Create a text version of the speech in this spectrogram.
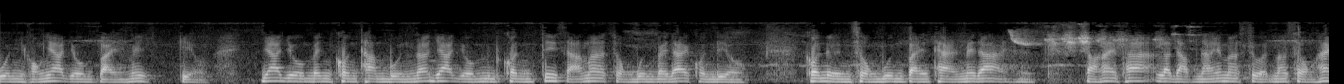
บุญของญาติโยมไปไม่เกี่ยว ญาติโยมเป็นคนทำบุญ แล้วญาติโยมเป็นคนที่สามารถส่งบุญไปได้คนเดียว คนอื่นส่งบุญไปแทนไม่ได้ ต่อให้พระระดับไหนมาสวดมาส่งให้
